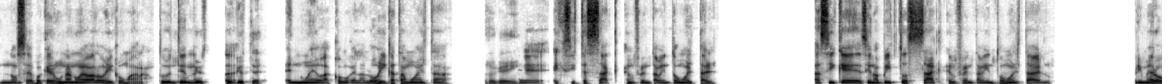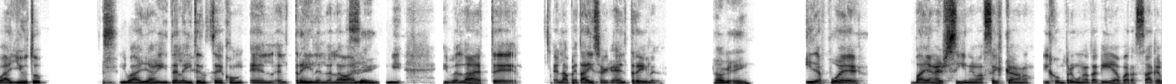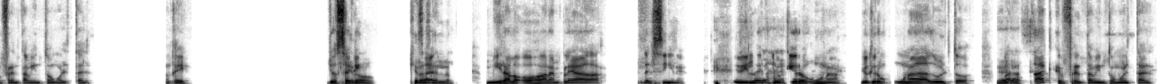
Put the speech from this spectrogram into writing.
No sé, porque es una nueva lógica humana. ¿Tú ¿Tú entiendes? qué usted? Es nueva, como que la lógica está muerta, Ok. eh, existe Zack Enfrentamiento Mortal. Así que si no has visto Zack Enfrentamiento Mortal, primero va a YouTube y vayan y deleítense con el, el trailer, ¿verdad? Vayan Sí. y, y, ¿verdad? Este, el appetizer, que es el trailer. Ok. Y después vayan al cine más cercano y compren una taquilla para Zack Enfrentamiento Mortal. ¿Ok? Yo sé que Quiero, quiero o sea, hacerlo. mira los ojos a la empleada del cine y dile, yo quiero una, yo quiero una de adulto para. Zack Enfrentamiento Mortal.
